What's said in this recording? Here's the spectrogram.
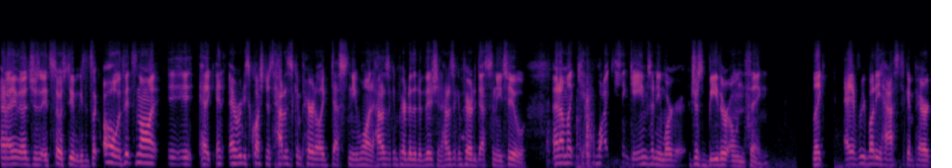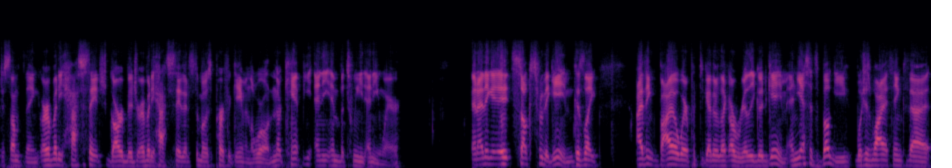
and I think that's just it's so stupid because it's like, oh, if it's not, it, it like, and everybody's question is how does it compare to like Destiny One? How does it compare to the Division? How does it compare to Destiny Two? And I'm like, "Ca- why can't games anymore just be their own thing? Like everybody has to compare it to something, or everybody has to say it's garbage, or everybody has to say that it's the most perfect game in the world, and there can't be any in between anywhere. And I think it, it sucks for the game because like I think BioWare put together like a really good game. And yes, it's buggy, which is why I think that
